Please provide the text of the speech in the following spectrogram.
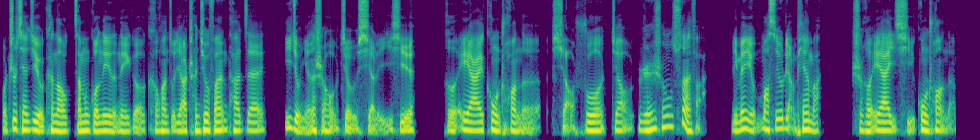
我之前就有看到咱们国内的那个科幻作家陈秋帆，他在一九年的时候就写了一些和 AI 共创的小说，叫《人生算法》，里面有貌似有两篇吧，是和 AI 一起共创的，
